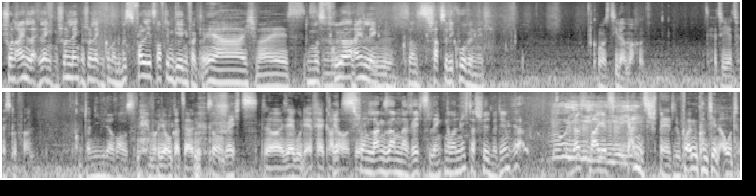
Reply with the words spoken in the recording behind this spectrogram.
Schon einlenken, schon lenken, schon lenken. Guck mal, du bist voll jetzt auf dem Gegenverkehr. Ja, ich weiß. Du musst früher einlenken, sonst schaffst du die Kurve nicht. Guck mal, was da machen. Der hat sich jetzt festgefahren. Kommt da nie wieder raus. Nee, wollte ich auch gerade sagen. So, rechts. So, sehr gut, er fährt geradeaus. Jetzt schon langsam nach rechts lenken, aber nicht das Schild mit dem. Ja, das war jetzt ganz spät, Vor Luca. allem kommt hier ein Auto.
